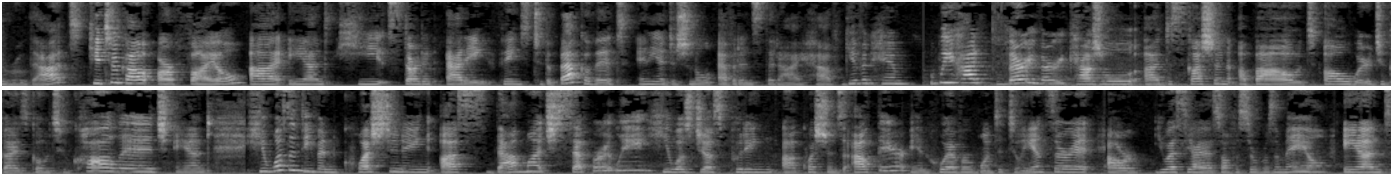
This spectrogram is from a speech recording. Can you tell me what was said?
through that. He took out our file uh, and he started adding things to the back of it, any additional evidence that I have given him. We had very, very casual uh, discussion about, oh, where'd you guys go to college? And he wasn't even questioning us that much separately. He was just putting uh, questions out there and whoever wanted to answer it. Our USCIS officer was a male and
